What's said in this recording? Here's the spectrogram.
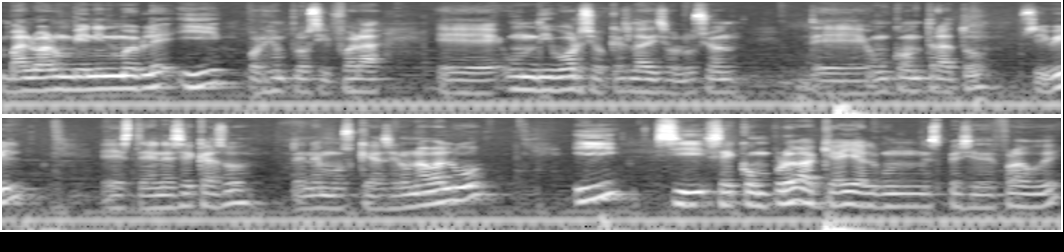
evaluar un bien inmueble y, por ejemplo, si fuera eh, un divorcio, que es la disolución de un contrato civil, este, en ese caso tenemos que hacer un avalúo y si se comprueba que hay alguna especie de fraude,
